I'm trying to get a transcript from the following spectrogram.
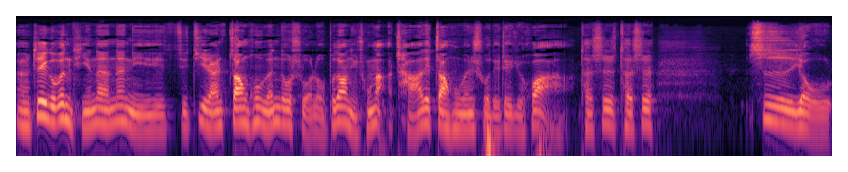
嗯，这个问题呢，那你既然张宏文都说了，我不知道你从哪查的张宏文说的这句话啊？他是他是是有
